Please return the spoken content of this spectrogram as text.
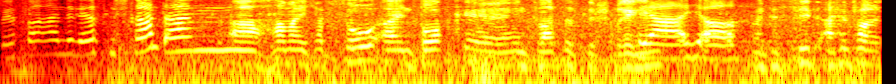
Wir fahren den ersten Strand an. Ah, Hammer, ich habe so einen Bock äh, ins Wasser zu springen. Ja, ich auch. Und es sieht einfach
